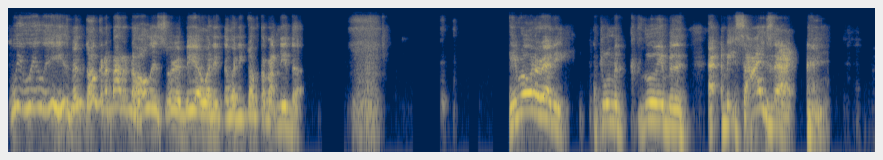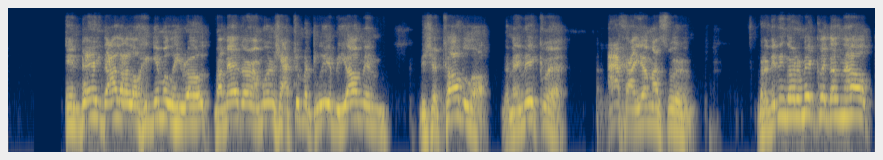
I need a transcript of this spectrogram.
We, we, we, he's been talking about it in the Holy Surah when he when he talked about nida. He wrote already. Besides that, in Perik Dalar Aloch Gimel, he wrote, "Bamedar Amur Shatum Tluya B'Yamim B'Shatavla B'Mei Mikveh Acha Yom Asurim." But I didn't go to mikveh. It doesn't help.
